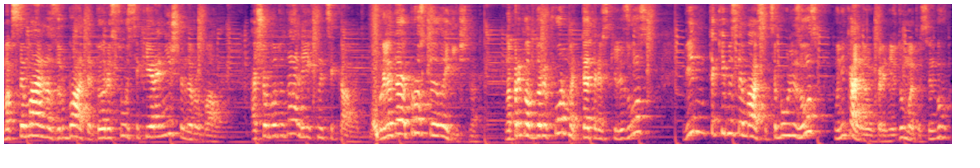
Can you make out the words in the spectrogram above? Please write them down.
максимально зрубати той ресурс, який раніше не рубали. А що буде далі, їх не цікавить. Виглядає просто і логічно. Наприклад, до реформи Тетерівський лісгосп, він таким і займався. Це був лісгосп унікальний в Україні. Вдумайтесь, він був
